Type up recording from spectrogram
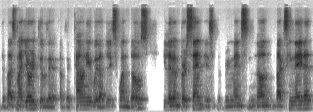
the vast majority of the, of the county with at least one dose. 11% is, remains non-vaccinated.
